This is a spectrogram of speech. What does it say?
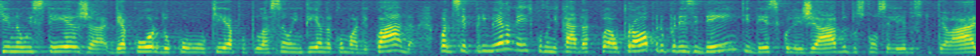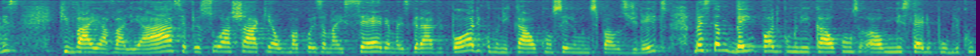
que não esteja de acordo com o que a população entenda como adequada, pode ser primeiramente comunicada ao próprio presidente desse colegiado, dos conselheiros tutelares, que vai avaliar. Se a pessoa achar que é alguma coisa mais séria, mais grave, pode comunicar ao Conselho Municipal dos Direitos, mas também pode comunicar ao, ao Ministério Público,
